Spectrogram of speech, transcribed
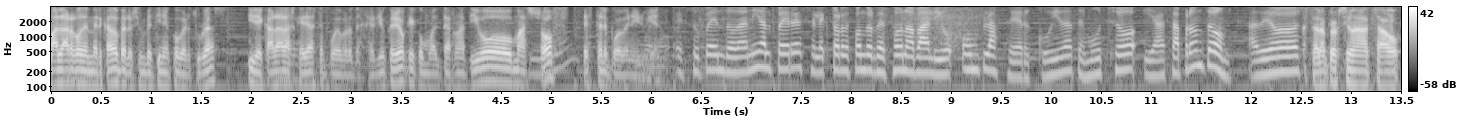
va largo de mercado pero siempre tiene coberturas y de cara a las caídas te puede proteger. Yo creo que como alternativo más soft, este le puede venir bien. Estupendo. Daniel Pérez, selector de fondos de Zona Value, un placer. Cuídate mucho y hasta pronto. Adiós. Hasta la próxima, chao.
